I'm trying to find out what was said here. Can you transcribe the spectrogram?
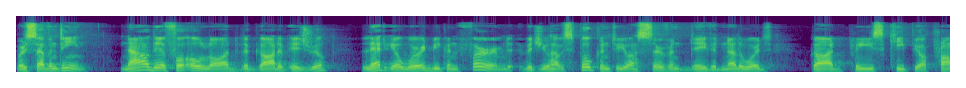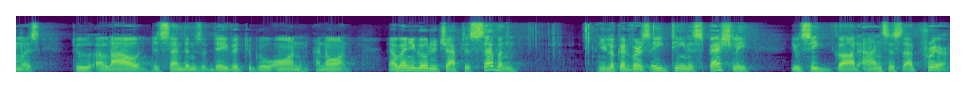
Verse 17. Now therefore, O Lord, the God of Israel, let your word be confirmed, which you have spoken to your servant David. In other words, God, please keep your promise to allow descendants of David to go on and on. Now, when you go to chapter 7, you look at verse 18 especially, you'll see God answers that prayer.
